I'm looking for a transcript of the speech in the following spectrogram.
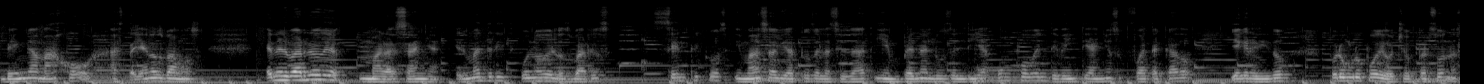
Venga, majo, hasta allá nos vamos. En el barrio de Malasaña, en Madrid, uno de los barrios céntricos y más abiertos de la ciudad y en plena luz del día, un joven de 20 años fue atacado y agredido por un grupo de 8 personas.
